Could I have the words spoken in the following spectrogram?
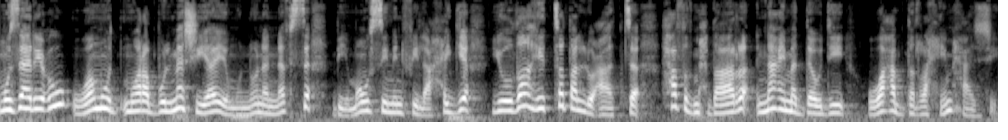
مزارعو ومربو الماشية يمنون النفس بموسم فلاحي يضاهي التطلعات. حفظ محضار نعم الدودي وعبد الرحيم حاجي.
